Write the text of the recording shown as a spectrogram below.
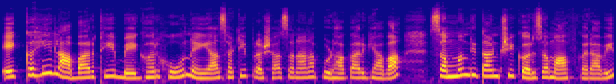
एकही लाभार्थी बेघर होऊ नये यासाठी प्रशासनानं पुढाकार घ्यावा. संबंधितांची कर्ज माफ करावीत.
